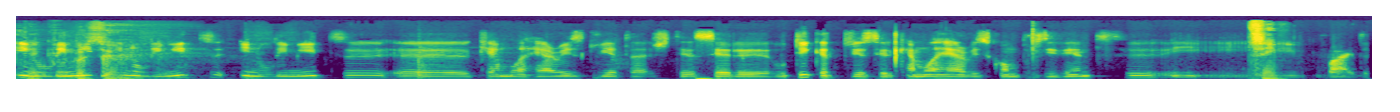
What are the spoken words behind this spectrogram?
E, no, é limite, e no limite, e no limite, uh, Kamala Harris devia ter, ser. Uh, o ticket devia ser Kamala Harris como presidente e, e Biden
